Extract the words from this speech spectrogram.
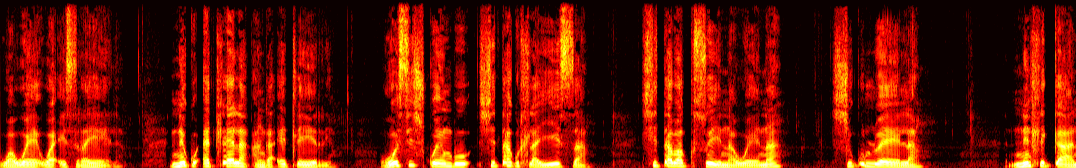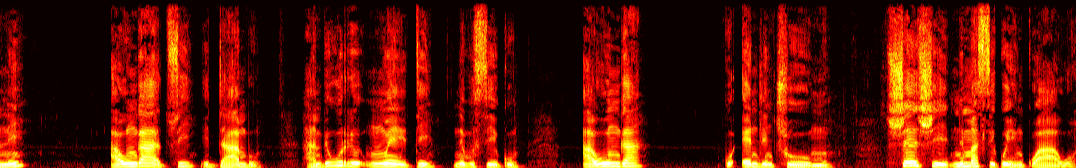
wa we wa Israyele ni ku etlela a nga etleri. Hosi xikwembu xi ta ku hlayisa xi ta va kusuhi na wena xi ku lwela. Ni nhlikani a wu nga tshwi hi dyambu. Hambi wu ri n'weti ni vusiku a wu nga ku endli nchumu. Sweswi ni masiku hinkwawo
